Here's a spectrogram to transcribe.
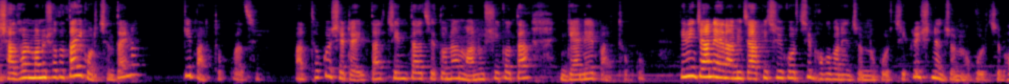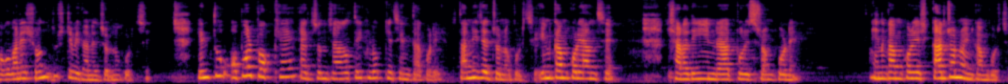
সাধারণ মানুষ হয়তো তাই করছেন, তাই না? কি পার্থক্য আছে? পার্থক্য সেটাই, তার চিন্তা, চেতনা, মানসিকতা, জ্ঞানের পার্থক্য। তিনি জানেন, আমি যা কিছুই করছি ভগবানের জন্য করছি, কৃষ্ণের জন্য করছে, ভগবানের সন্তুষ্টি বিধানের জন্য করছে। কিন্তু অপর পক্ষে একজন জাগতিক লোককে চিন্তা করে, তার নিজের জন্য করছে ইনকাম করে আনছে, সারাদিন রাত পরিশ্রম করে। ইনকাম করে কার জন্য ইনকাম করছে?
